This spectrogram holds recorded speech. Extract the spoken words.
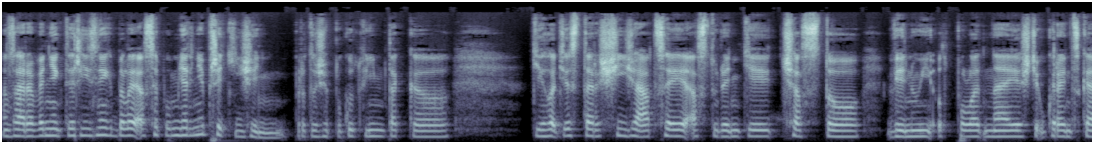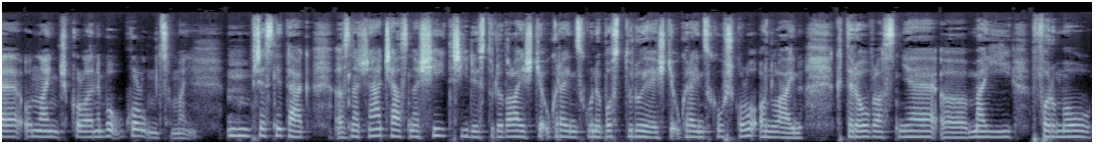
A zároveň někteří z nich byli asi poměrně přetížení, protože pokud vím, tak uh Tihleti starší žáci a studenti často věnují odpoledne ještě ukrajinské online škole nebo úkolům, co mají. Mm, přesně tak. Značná část naší třídy studovala ještě ukrajinskou nebo studuje ještě ukrajinskou školu online, kterou vlastně uh, mají formou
